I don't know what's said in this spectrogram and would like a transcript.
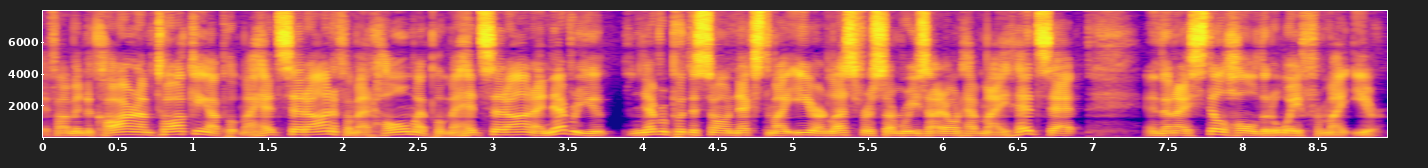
if I'm in the car and I'm talking, I put my headset on. If I'm at home, I put my headset on. I never you never put the phone next to my ear unless for some reason I don't have my headset, and then I still hold it away from my ear.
